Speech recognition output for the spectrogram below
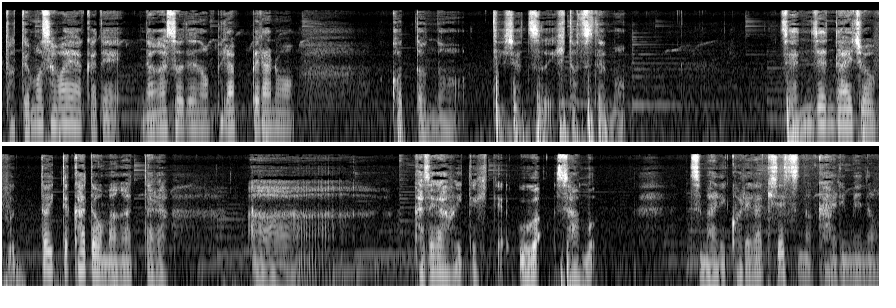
とても爽やかで長袖のペラペラのコットンの T シャツ一つでも全然大丈夫と言って角を曲がったらあ風が吹いてきてうわ寒つまりこれが季節の変わり目の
